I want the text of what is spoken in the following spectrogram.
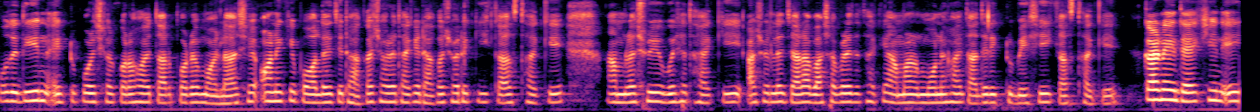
প্রতিদিন একটু পরিষ্কার করা হয়, তারপরে ময়লা আসে। অনেকে বলে যে ঢাকা শহরে থাকে, ঢাকা শহরে কী কাজ থাকে? আমরা শুয়ে বসে থাকি। আসলে যারা বাসা বাড়িতে থাকে, আমার মনে হয় তাদের একটু বেশিই কাজ থাকে। কারণ এই দেখেন এই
